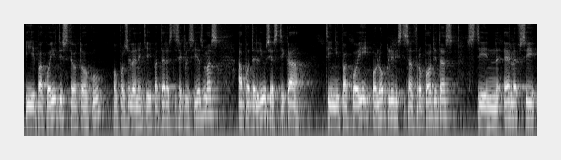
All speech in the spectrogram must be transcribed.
η υπακοή της Θεοτόκου όπως λένε και οι πατέρες της Εκκλησίας μας αποτελεί ουσιαστικά την υπακοή ολόκληρης της ανθρωπότητας στην έλευση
